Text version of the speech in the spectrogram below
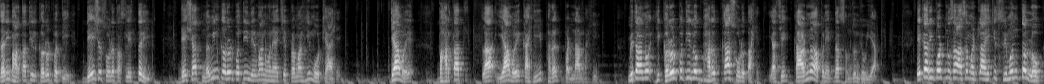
जरी भारतातील करोडपती देश सोडत असले तरी देशात नवीन करोडपती निर्माण होण्याचे प्रमाणही मोठे आहे. त्यामुळे भारतातला यामुळे काहीही फरक पडणार नाही. मित्रांनो ही करोडपती लोक भारत का सोडत आहेत? याचे कारण आपण एकदा समजून घेऊया. एका रिपोर्टनुसार असं म्हटलं आहे की श्रीमंत लोक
